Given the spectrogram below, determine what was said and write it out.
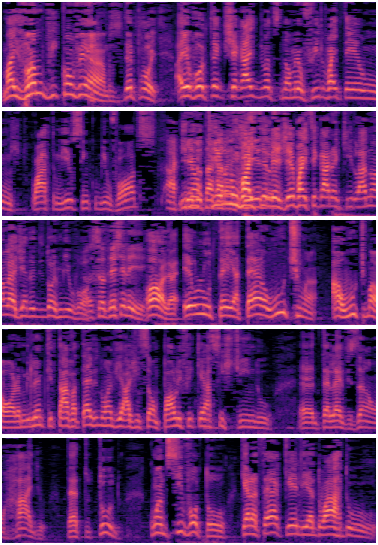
Mas vamos e convenhamos. Depois, aí eu vou ter que chegar e dizer, não, meu filho vai ter uns 4 mil, 5 mil votos. Aqui e não, tá não vai se eleger, vai se garantir lá numa legenda de 2 mil votos. O senhor deixa ele ir. Olha, eu lutei até a última, a última hora. Me lembro que estava até numa viagem em São Paulo e fiquei assistindo é, televisão, rádio, teto, tudo. Quando se votou, que era até aquele Eduardo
